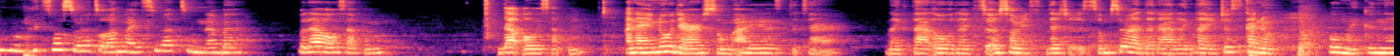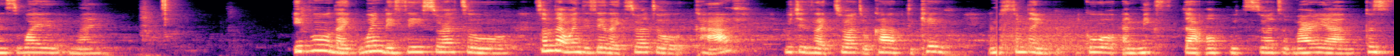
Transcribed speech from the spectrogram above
No, it's not Surah to Ahmad. It's Surah to Naba. But that always happen. That always happen. And I know there are some ayahs that are like that. Oh, like so, sorry, there's some surah that are like that. You just kind of, oh my goodness, why am I? Even like when they say surah to, sometimes when they say like surah to Kahf, which is like surah to Kahf, the cave, and sometimes you go and mix that up with surah to Maryam because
